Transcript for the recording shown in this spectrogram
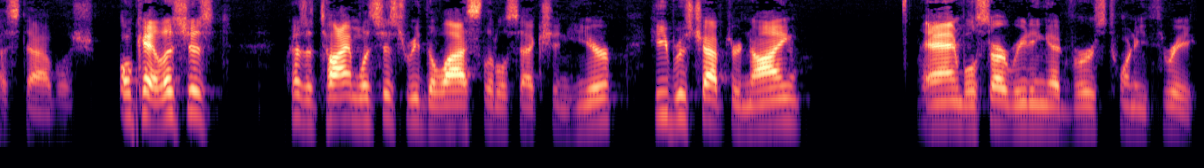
establish. Okay, let's just, because of time, let's just read the last little section here Hebrews chapter 9, and we'll start reading at verse 23.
